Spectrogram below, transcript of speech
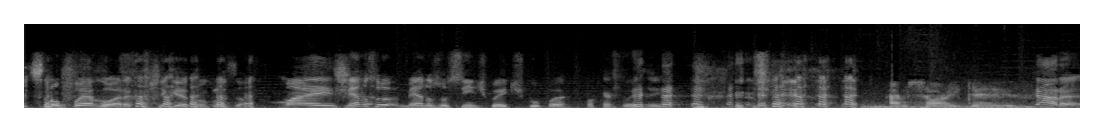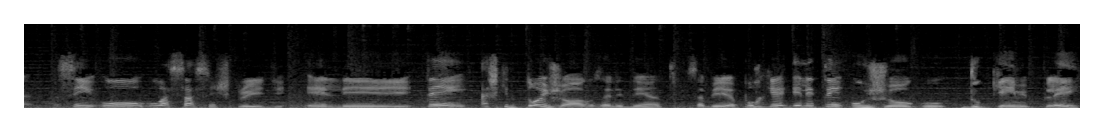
isso não foi agora que eu cheguei à conclusão. Mas. Menos o, menos o síndico aí, desculpa, qualquer coisa aí. I'm sorry, Dave. Cara, assim, o, o Assassin's Creed, ele tem, acho que dois jogos ali dentro, sabia? Porque ele tem o jogo do gameplay,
